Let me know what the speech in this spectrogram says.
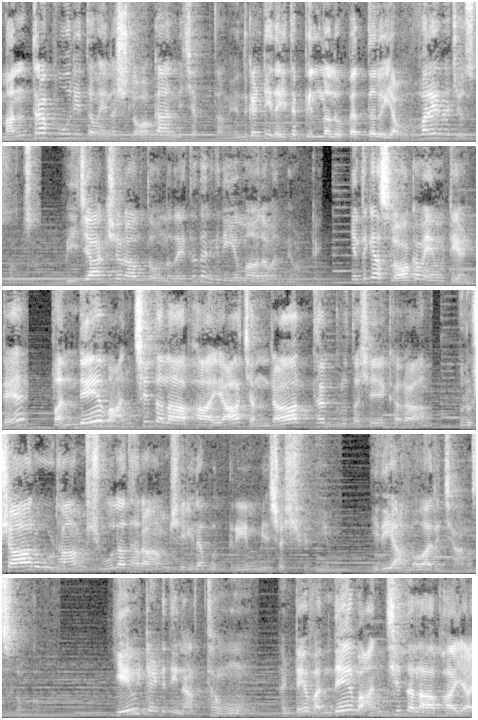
మంత్రపూరితమైన శ్లోకాన్ని చెప్తాను. ఎందుకంటే ఇదైతే పిల్లలు పెద్దలు ఎవరైనా చేసుకోవచ్చు. బీజాక్షరాలతో ఉన్నదైతే దానికి నియమాలు అవన్నీ ఉంటాయి. ఇంతకీ ఆ శ్లోకం ఏమిటి అంటే వందే వాంఛిత లాభాయ చంద్రార్ధకృత శేఖర వృషారూఢాం శూలధరాం శైలపుత్రీం యశస్వినీం. ఇది అమ్మవారి ధ్యాన శ్లోకం. ఏమిటండి దీని అర్థము? అంటే వందే వాంఛిత లాభాయ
